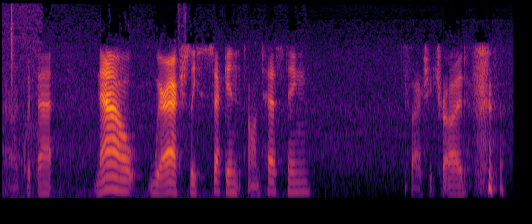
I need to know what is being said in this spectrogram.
Alright, quit that. Now we're actually second on testing. If I actually tried.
